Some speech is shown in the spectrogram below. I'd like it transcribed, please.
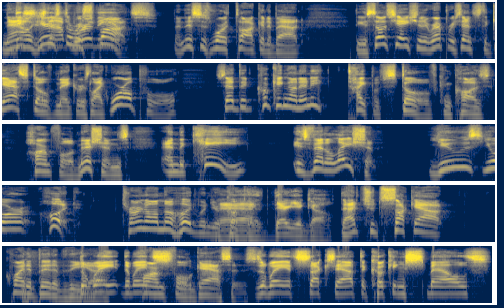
Now, This here's the worthy of- response, and this is worth talking about. The association that represents the gas stove makers, like Whirlpool, said that cooking on any type of stove can cause harmful emissions, and the key is ventilation. Use your hood. Turn on the hood when you're Yeah, cooking. there you go. That should suck out quite a bit of the, The way- uh, the way harmful gases. The way it sucks out the cooking smells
